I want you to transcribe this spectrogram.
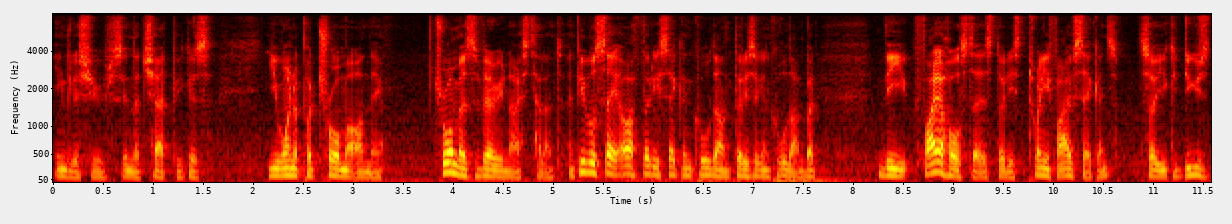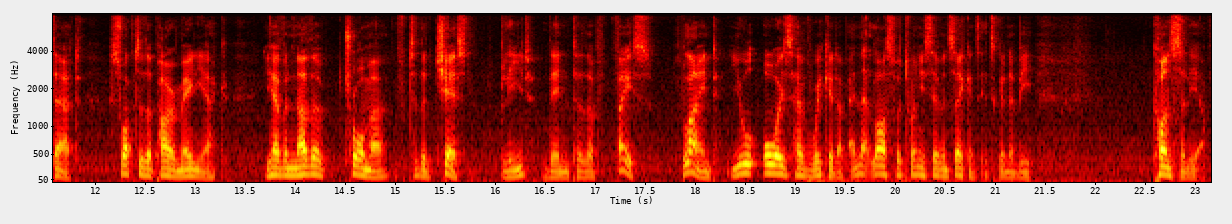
English who's in the chat because you want to put Trauma on there. Trauma is a very nice talent. And people say, oh, 30 second cooldown, 30 second cooldown. But the Fire Holster is 30, 25 seconds. So you could use that. Swap to the Pyromaniac. You have another Trauma to the chest, bleed, then to the face, blind. You will always have Wicked up. And that lasts for 27 seconds. It's going to be constantly up.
